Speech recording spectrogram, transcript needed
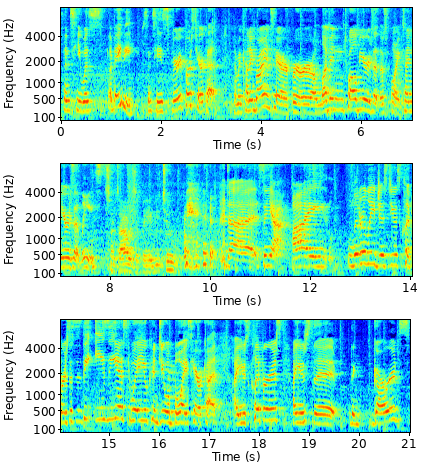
since he was a baby, since his very first haircut. I've been cutting Brian's hair for 11, 12 years at this point, 10 years at least. Since I was a baby too. and, uh, so yeah, I literally just use clippers. This is the easiest way you can do a boy's haircut. I use clippers, I use the, the guards,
